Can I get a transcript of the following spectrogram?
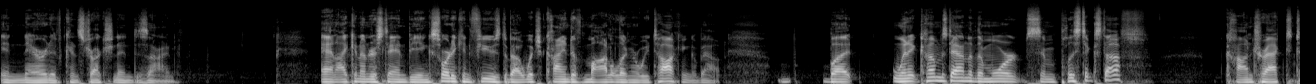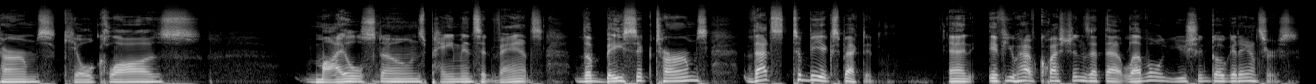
in narrative construction and design. And I can understand being sort of confused about which kind of modeling are we talking about. But when it comes down to the more simplistic stuff, contract terms, kill clause, milestones, payments, advance, the basic terms, that's to be expected. And if you have questions at that level, you should go get answers.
